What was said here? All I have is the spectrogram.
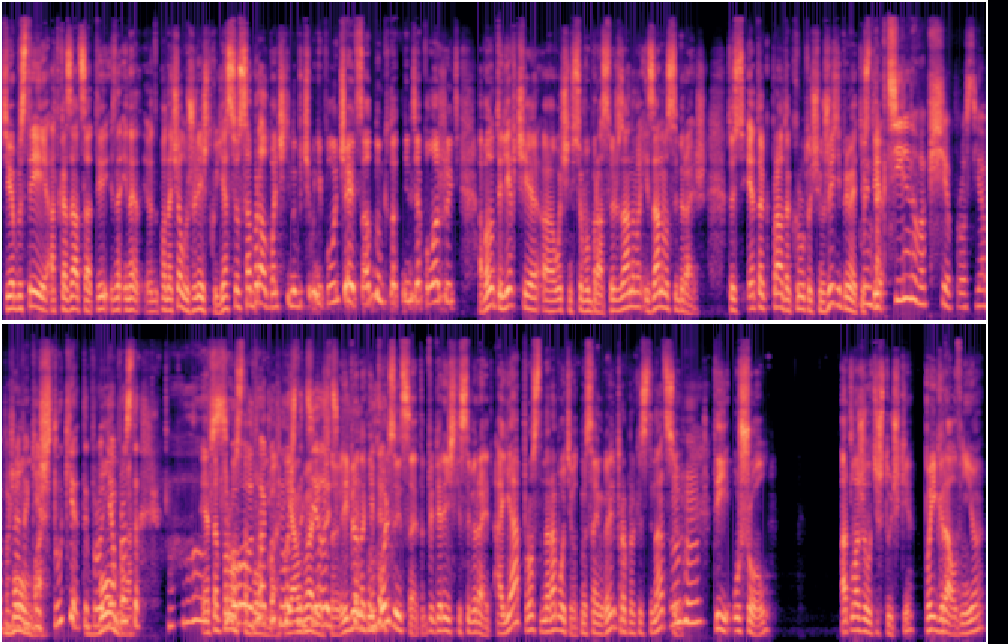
тебе быстрее отказаться, ты э, поначалу жалеешь, такой, я все собрал почти, но почему не получается, одну куда-то нельзя положить, а потом ты легче э, очень все выбрасываешь заново и заново собираешь. То есть это, правда, круто очень в жизни применять. Блин, ты- тактильно вообще просто. Я обожаю Бомба. такие штуки. Ты про... Я Бомба. просто... это Всё, просто вот бомба. так вот я можно вам говорю, делать. что ребенок не пользуется, это периодически собирает, а я просто на работе, вот мы с вами говорили про прокрастинацию, Мгм. ты ушел, отложил эти штучки, поиграл в нее,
